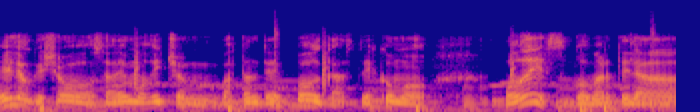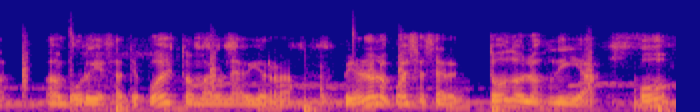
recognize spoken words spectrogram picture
Es lo que yo, o sea, hemos dicho en bastantes podcasts. Es como, podés comerte la hamburguesa, te podés tomar una birra, pero no lo podés hacer todos los días o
